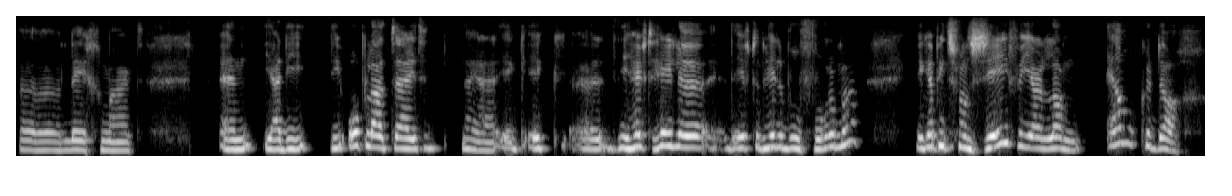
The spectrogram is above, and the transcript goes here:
uh, leeggemaakt. En ja, die, die oplaadtijd, nou ja, ik, ik, die, heeft hele, die heeft een heleboel vormen. Ik heb iets van zeven jaar lang elke dag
